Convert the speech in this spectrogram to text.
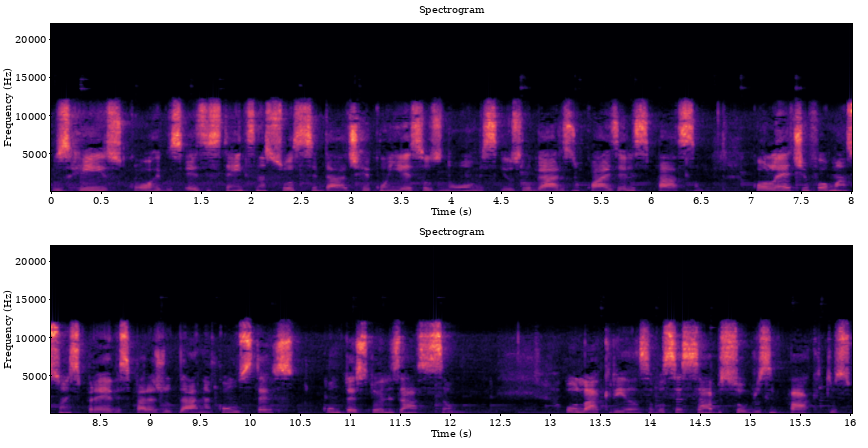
os rios, córregos existentes na sua cidade, reconheça os nomes e os lugares nos quais eles passam. Colete informações prévias para ajudar na contextualização. Olá, criança, você sabe sobre os impactos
